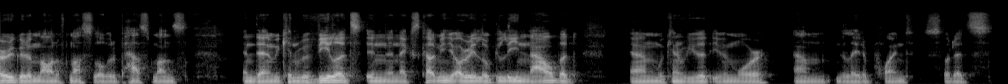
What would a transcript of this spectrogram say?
very good amount of muscle over the past months and then we can reveal it in the next cut. I mean, you already look lean now, but um, we can reveal it even more um, in the later point. So that's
